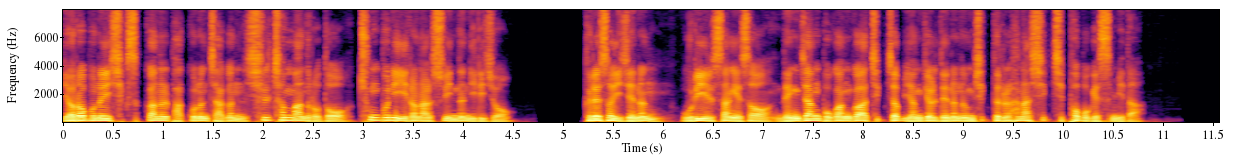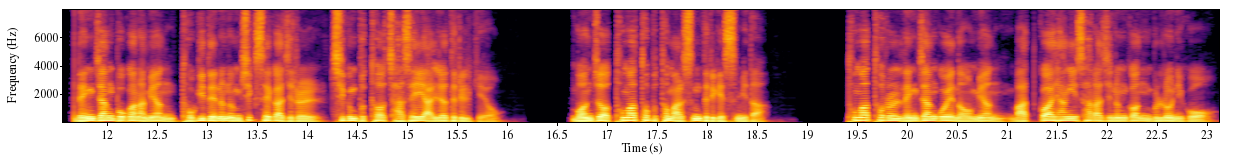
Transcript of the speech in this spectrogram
여러분의 식습관을 바꾸는 작은 실천만으로도 충분히 일어날 수 있는 일이죠. 그래서 이제는 우리 일상에서 냉장 보관과 직접 연결되는 음식들을 하나씩 짚어보겠습니다. 냉장 보관하면 독이 되는 음식 세 가지를 지금부터 자세히 알려드릴게요. 먼저 토마토부터 말씀드리겠습니다. 토마토를 냉장고에 넣으면 맛과 향이 사라지는 건 물론이고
